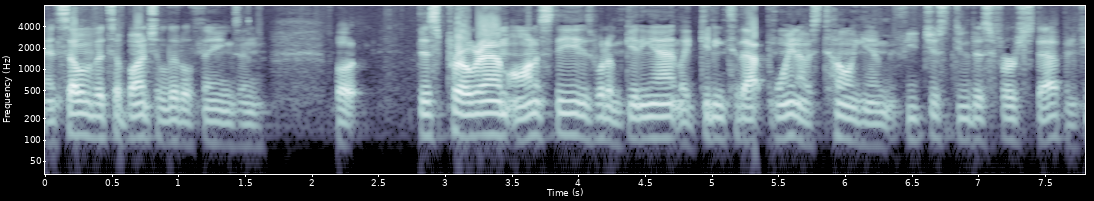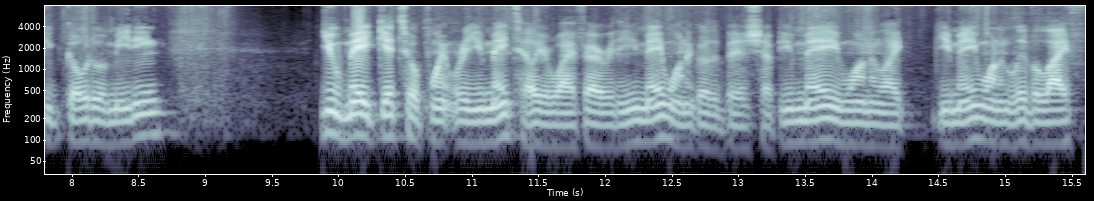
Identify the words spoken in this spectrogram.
and some of it's a bunch of little things and but this program honesty is what i'm getting at like getting to that point i was telling him if you just do this first step and if you go to a meeting you may get to a point where you may tell your wife everything. You may want to go to the bishop. You may want to like you may want to live a life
